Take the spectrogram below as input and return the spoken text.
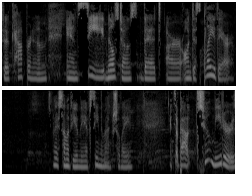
to Capernaum and see millstones that are on display there. Some of you may have seen them actually. It's about two meters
